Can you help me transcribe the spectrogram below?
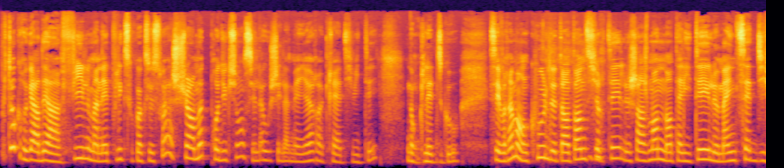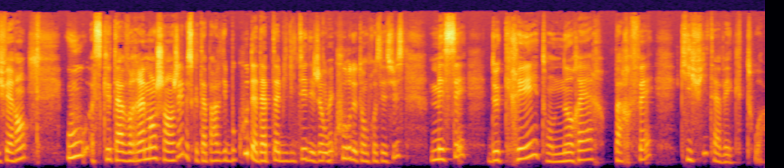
Plutôt que regarder un film, un Netflix ou quoi que ce soit, je suis en mode production, c'est là où j'ai la meilleure créativité. Donc, let's go. C'est vraiment cool de t'entendre sur le changement de mentalité, le mindset différent, ou ce que tu as vraiment changé, parce que tu as parlé beaucoup d'adaptabilité déjà au cours de ton processus, mais c'est de créer ton horaire parfait qui fit avec toi.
